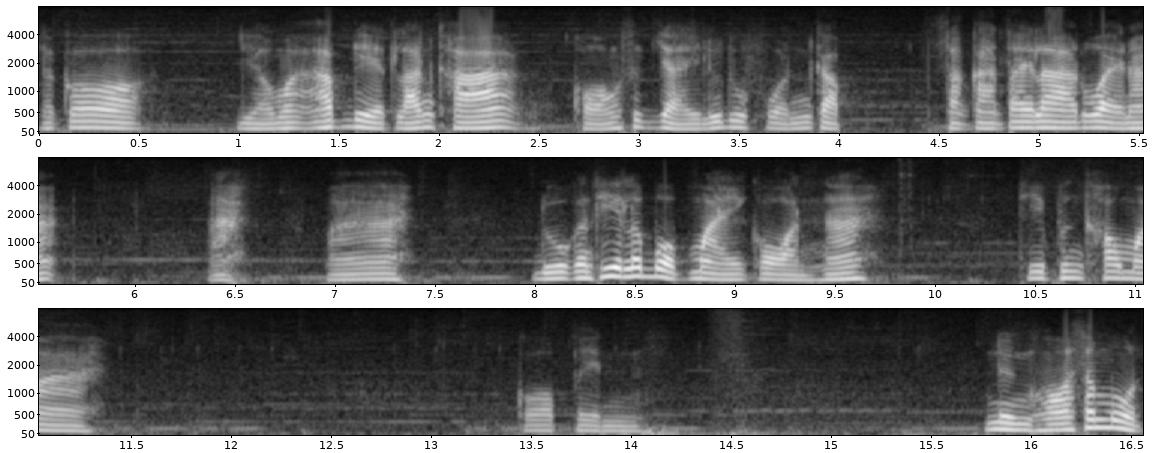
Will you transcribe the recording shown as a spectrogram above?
แล้วก็เดี๋ยวมาอัปเดตร้านค้าของศึกใหญ่ฤดูฝนกับสังการใต้ล่าด้วยนะอะมาดูกันที่ระบบใหม่ก่อนนะ ที่เพิ่งเข้ามา ก็เป็นหนึ่งหอสมุด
